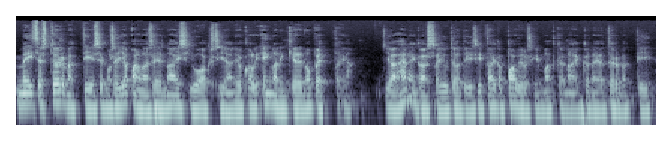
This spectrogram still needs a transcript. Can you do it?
me itse asiassa törmättiin semmoisen japanilaiseen naisjuoksijaan, joka oli englanninkielen opettaja. Ja hänen kanssa juteltiin siitä aika paljon siinä matkan aikana ja törmättiin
